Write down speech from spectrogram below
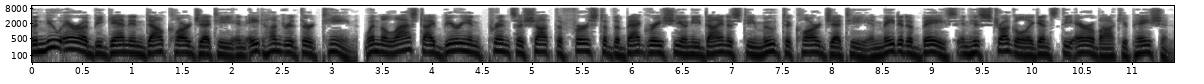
The new era began in Tao-Klarjeti in 813, when the last Iberian prince Ashot I of the Bagrationi dynasty moved to Klarjeti and made it a base in his struggle against the Arab occupation.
